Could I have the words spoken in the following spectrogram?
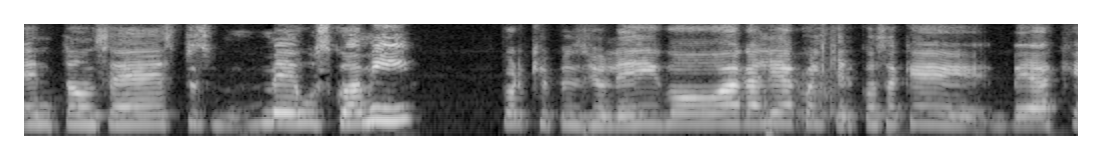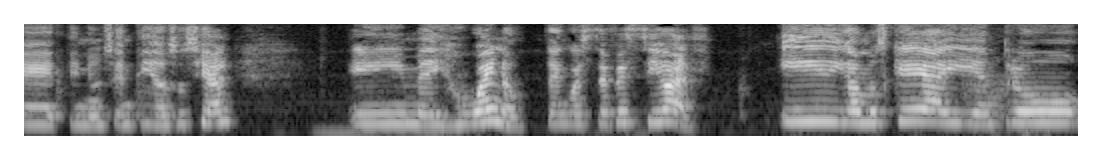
Entonces, pues me buscó a mí porque pues yo le digo, hágale a cualquier cosa que vea que tiene un sentido social. Y me dijo, bueno, tengo este festival. Y digamos que ahí entró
